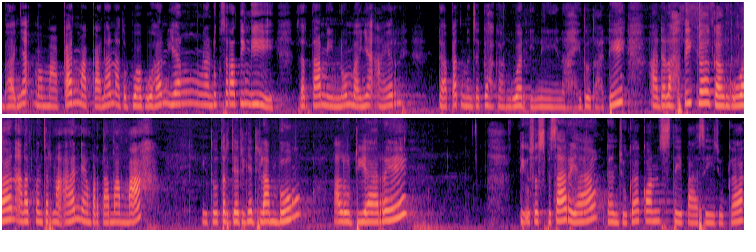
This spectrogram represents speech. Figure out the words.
banyak memakan makanan atau buah-buahan yang mengandung serat tinggi serta minum banyak air dapat mencegah gangguan ini. Nah, itu tadi adalah tiga gangguan alat pencernaan. Yang pertama mah, itu terjadinya di lambung, lalu diare, di usus besar ya, dan juga konstipasi juga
